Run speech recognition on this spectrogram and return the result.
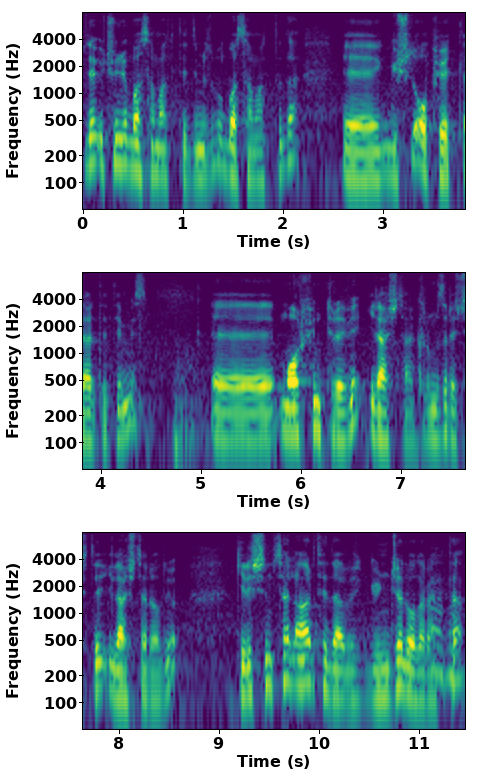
Bir de üçüncü basamak dediğimiz bu basamakta da e, güçlü opioidler dediğimiz e, morfin türevi ilaçlar, kırmızı reçeteli ilaçlar alıyor. Girişimsel ağrı tedavisi güncel olarak da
